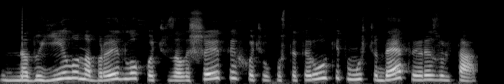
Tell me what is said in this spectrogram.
надоїло, набридло, хочу залишити, хочу опустити руки, тому що де той результат?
